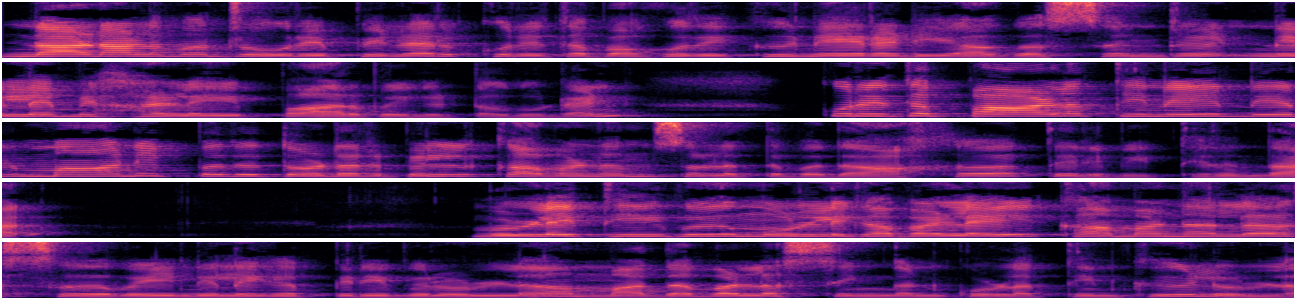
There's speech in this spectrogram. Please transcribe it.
நாடாளுமன்ற உறுப்பினர் குறித்த பகுதிக்கு நேரடியாக சென்று நிலைமைகளை பார்வையிட்டதுடன் குறித்த பாலத்தினை நிர்மாணிப்பது தொடர்பில் கவனம் செலுத்துவதாக தெரிவித்திருந்தார். முல்லைத்தீவு முள்ளிகவளை கமநல சேவை நிலைய பிரிவில் உள்ள மதவள சிங்கன் குளத்தின் கீழ் உள்ள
